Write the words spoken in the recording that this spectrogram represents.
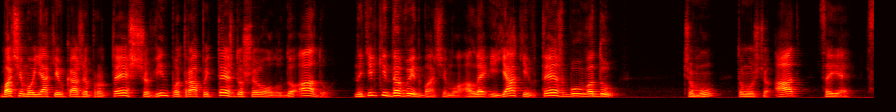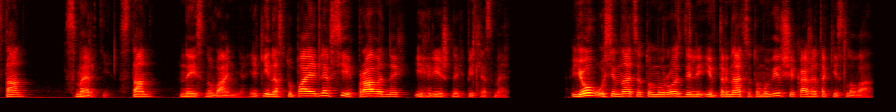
Бачимо, Яків каже про те, що він потрапить теж до Шеолу, до аду. Не тільки Давид бачимо, але і Яків теж був в аду. Чому? Тому що ад це є стан смерті, стан неіснування, який наступає для всіх праведних і грішних після смерті. Йов у 17 розділі і в 13 вірші каже такі слова.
